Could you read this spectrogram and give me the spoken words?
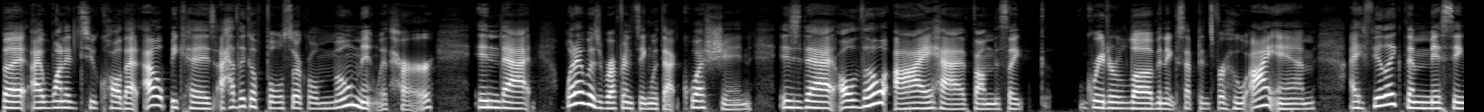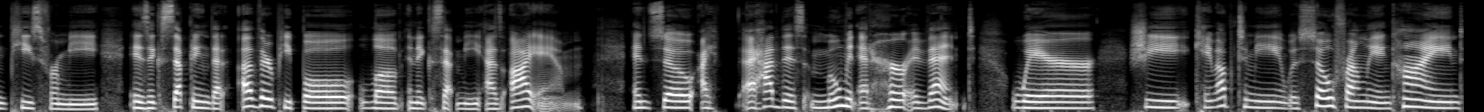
But I wanted to call that out because I had like a full circle moment with her in that what I was referencing with that question is that although I have found this like greater love and acceptance for who I am, I feel like the missing piece for me is accepting that other people love and accept me as I am. And so I I had this moment at her event where she came up to me and was so friendly and kind.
